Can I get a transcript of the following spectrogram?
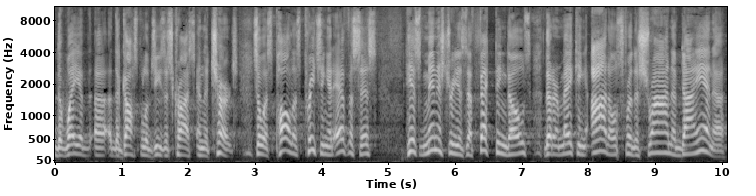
the way of uh, the gospel of Jesus Christ and the church. So as Paul is preaching at Ephesus, his ministry is affecting those that are making idols for the shrine of Diana.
